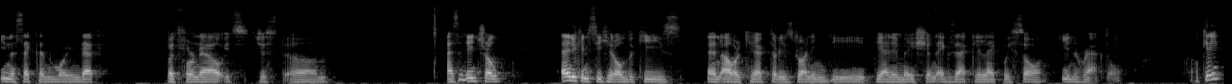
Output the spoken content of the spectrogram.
in a second more in depth, but for now it's just um, as an intro. And you can see here all the keys and our character is running the, the animation exactly like we saw in Ragdoll. Okay?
